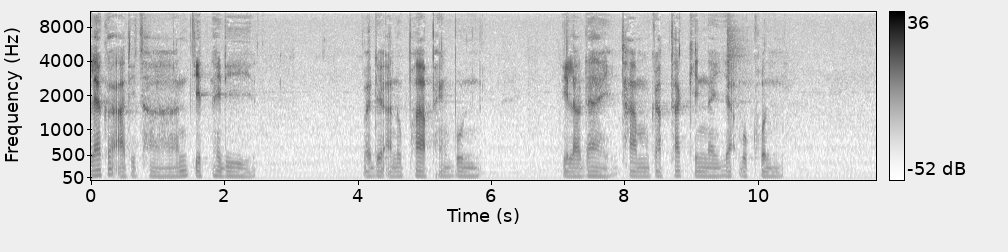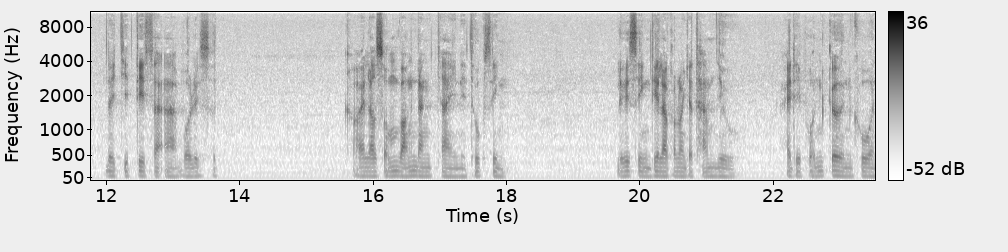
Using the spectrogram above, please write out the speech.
แล้วก็อธิษฐานจิตให้ดี ว่าด้วยอนุภาพแห่งบุญ ที่เราได้ทำกับทักกินในยะบุคคล โดยจิตที่สะอาดบริสุทธิ์ ขอให้เราสมหวังดังใจในทุกสิ่ง หรือสิ่งที่เรากำลังจะทำอยู่ ให้ได้ผลเกินควร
